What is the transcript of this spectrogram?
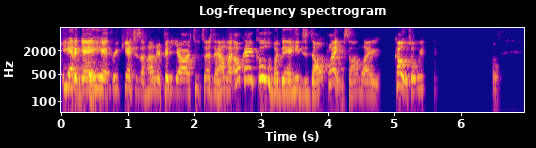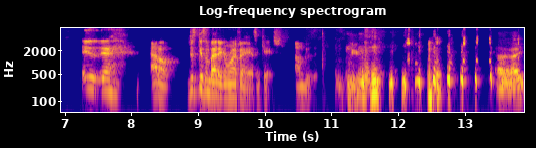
He had a game. He had three catches, 150 yards, two touchdowns. I'm like, okay, cool. But then he just don't play. So I'm like, coach, what we? Eh, eh, I don't. Just get somebody that can run fast and catch. I'm good. all right.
